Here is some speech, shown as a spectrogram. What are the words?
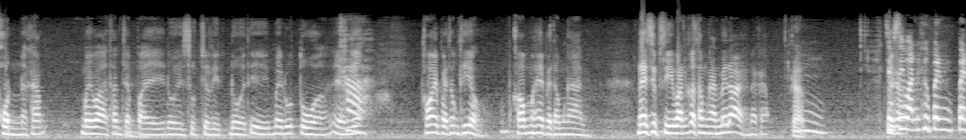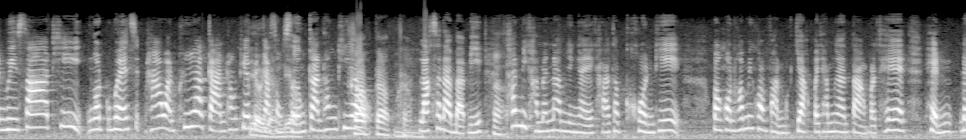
คนนะครับ ไม่ว่าท่านจะไปโดยสุจริตโดยที่ไม่รู้ตัวอย่างค่ะเงี้ยเขาให้ไปท่องเที่ยวเขาไม่ให้ไปทำงาน ใน 14 วันก็ทำงานไม่ได้นะครับ ครับอืมสิบสี่วันคือเป็นเป็นวีซ่าที่งดเว้น 15 วันเพื่อการท่องเที่ยวเที่ยวเป็นการส่งเสริมการท่องเที่ยว ครับครับครับ ลักษณะแบบนี้อะท่านมีคำแนะนำยังไงคะกับคนที่บางคนเขามีความฝันบอกอยากไปทำงานต่างประเทศ เห็นใน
